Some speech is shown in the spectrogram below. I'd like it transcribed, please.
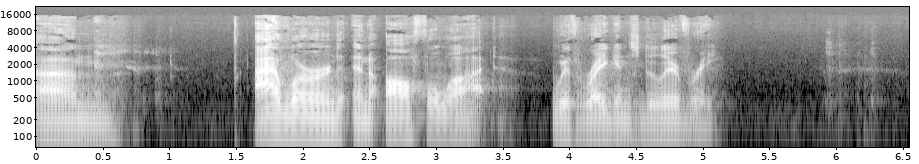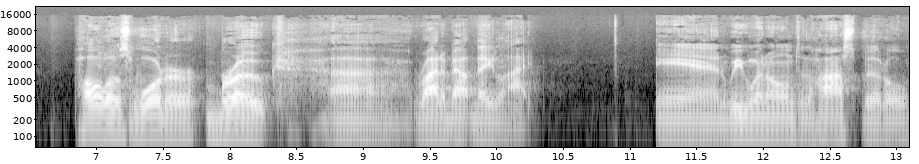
Um, I learned an awful lot with Reagan's delivery. Paula's water broke uh, right about daylight, and we went on to the hospital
